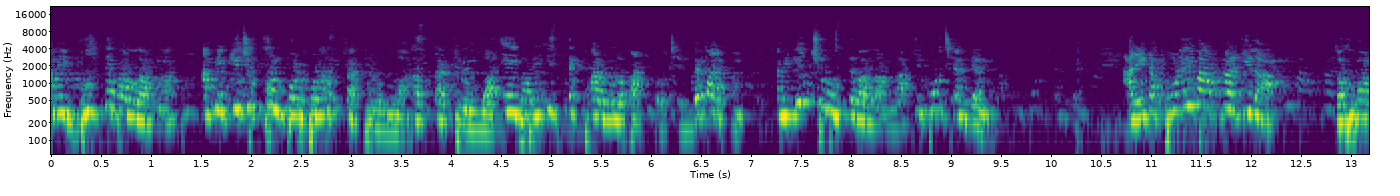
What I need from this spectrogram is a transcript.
আমি বুঝতে পারলাম না। আপনি কিছুক্ষণ পর পর আস্তাগফিরুল্লাহ আস্তাগফিরুল্লাহ, এইভাবে ইস্তেকফারগুলো পাঠ করছেন। ব্যাপার কি? আমি কিচ্ছু বুঝতে পারলাম না। আপনি পড়ছেন কেন? আর এটা পড়েই বা আপনার কি লাভ? তখন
